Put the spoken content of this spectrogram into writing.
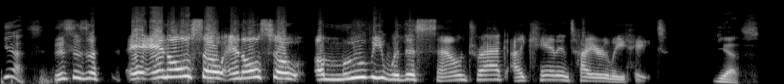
Yes. This is a and also and also a movie with this soundtrack I can't entirely hate. Yes.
